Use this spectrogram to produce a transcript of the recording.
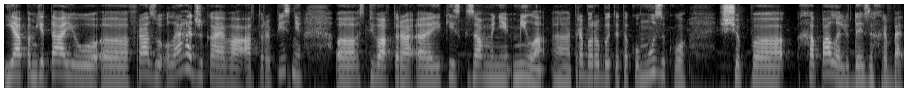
Я пам'ятаю е, фразу Олега Джикаєва, автора пісні, е, співавтора, е, який сказав мені: Міла, е, треба робити таку музику, щоб е, хапала людей за хребет.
